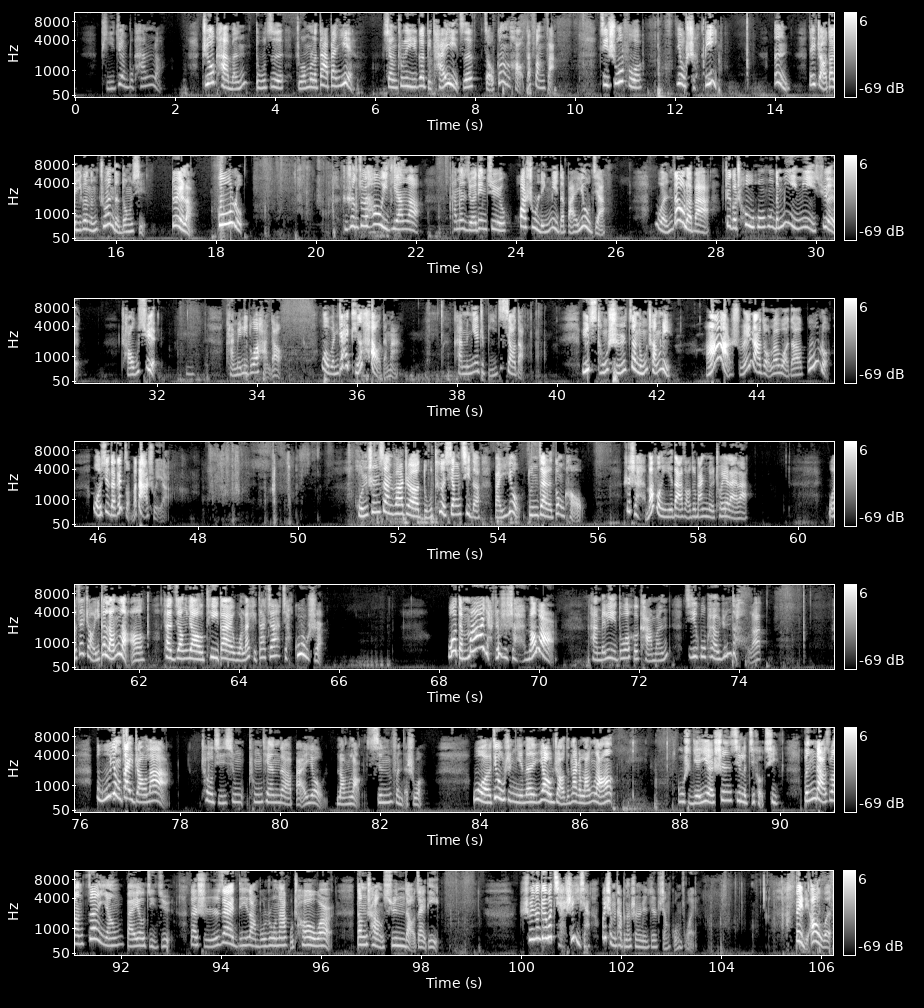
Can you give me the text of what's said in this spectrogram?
疲倦不堪了，只有卡门独自琢磨了大半夜，想出了一个比抬椅子走更好的方法，既舒服又省力。嗯，得找到一个能转的东西。对了，咕噜！只剩最后一天了，他们决定去桦树林里的白鼬家。闻到了吧？这个臭烘烘的秘密穴巢穴，卡梅利多喊道：“我闻着还挺好的嘛。”卡门捏着鼻子笑道。与此同时，在农场里，啊，谁拿走了我的咕噜？我现在该怎么打水呀？浑身散发着独特香气的白鼬蹲在了洞口。是什么风一大早就把你们吹来了？我在找一个朗朗，他将要替代我来给大家讲故事。我的妈呀，这是什么味儿？卡梅利多和卡门几乎快要晕倒了。不用再找了，臭气冲冲天的白鼬朗朗兴奋地说。我就是你们要找的那个朗朗。故事爷爷深吸了几口气，本打算赞扬白鼬几句，但实在抵挡不住那股臭味儿，当场晕倒在地。谁能给我解释一下，为什么他不能胜任这项工作呀？贝里奥问。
